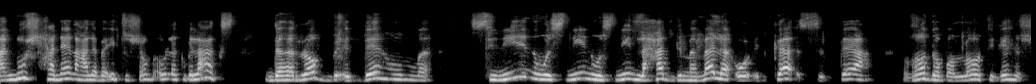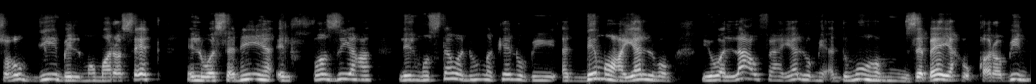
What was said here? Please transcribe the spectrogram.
عندوش حنان على بقية الشعوب. أقول لك بالعكس ده الرب إداهم سنين وسنين وسنين لحد ما ملأوا الكأس بتاع غضب الله تجاه الشعوب دي بالممارسات. الوثنية الفظيعة للمستوى إن هم كانوا بيقدموا عيالهم يولعوا في عيالهم يقدموهم ذبايح وقرابين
